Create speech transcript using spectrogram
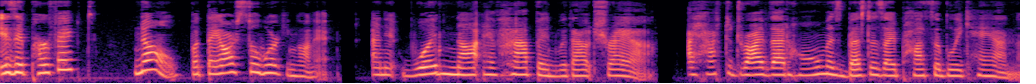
Is it perfect? No, but they are still working on it. And it would not have happened without Shreya. I have to drive that home as best as I possibly can.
